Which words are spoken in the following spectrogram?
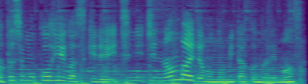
私もコーヒーが好きで1日何杯でも飲みたくなります、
